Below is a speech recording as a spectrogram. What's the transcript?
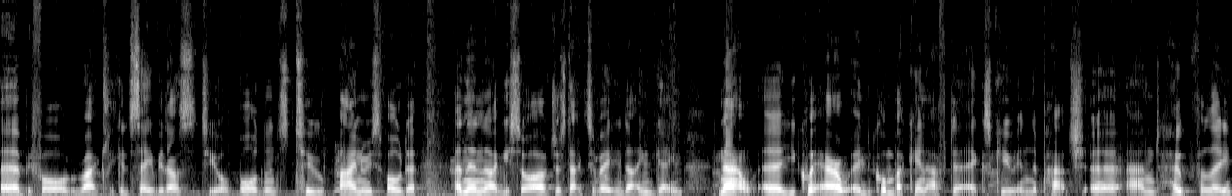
uh, before right click and save it as to your Borderlands 2 binaries folder. And then like you saw, I've just activated that in game. Now, uh, you quit out and come back in after executing the patch uh, and hopefully,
